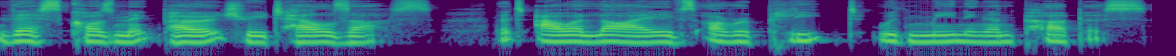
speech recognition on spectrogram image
this cosmic poetry tells us that our lives are replete with meaning and purpose,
